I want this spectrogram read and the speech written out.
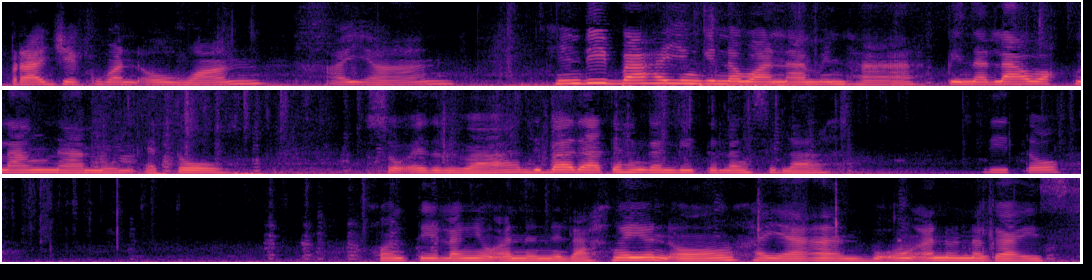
project 101 ayan hindi bahay yung ginawa namin ha pinalawak lang namin ito So, eh, diba? Diba dati hanggang dito lang sila? Dito. Konti lang yung ano nila. Ngayon, oh, ayan. Buong ano na, guys.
